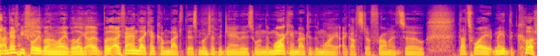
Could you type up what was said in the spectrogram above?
I've yet to be fully blown away, but like, I, but I found like I kept coming back to this, much like the Jane Lewis one. The more I came back to, it, the more I, I got stuff from it. So that's why it made the cut.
